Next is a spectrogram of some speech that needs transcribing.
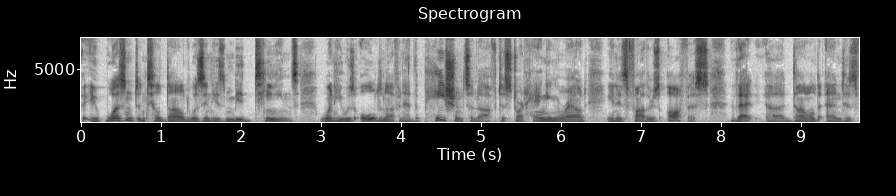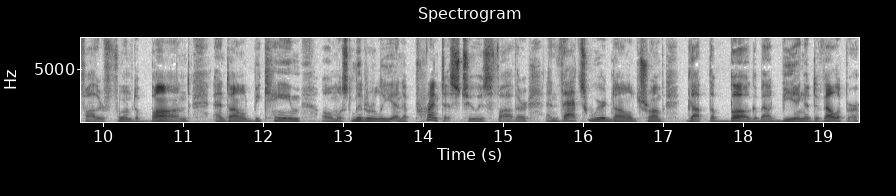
It wasn't until Donald was in his mid teens when he was old enough and had the patience enough to start hanging around in his father's office that uh, Donald and his father formed a bond, and Donald became almost literally an apprentice to his father, and that's where Donald Trump got the bug about being a developer,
